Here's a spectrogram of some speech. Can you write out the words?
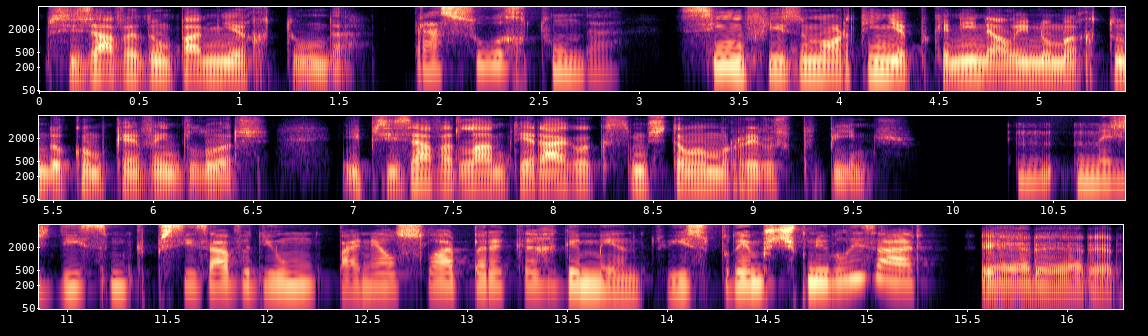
Precisava de um para a minha rotunda. Para a sua rotunda. Sim, fiz uma hortinha pequenina ali numa rotunda como quem vem de Louros. E precisava de lá meter água que se me estão a morrer os pepinos. M- Mas disse-me que precisava de um painel solar para carregamento. Isso podemos disponibilizar. Era, era, era.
